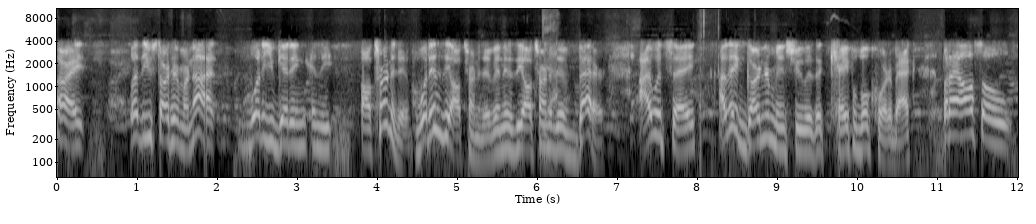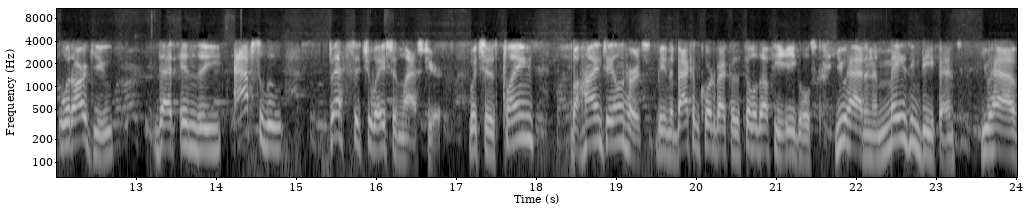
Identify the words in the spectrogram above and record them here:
all right, whether you start him or not, what are you getting in the alternative? What is the alternative, and is the alternative yeah. better? I would say I think Gardner Minshew is a capable quarterback, but I also would argue that in the absolute best situation last year, which is playing behind Jalen Hurts, being the backup quarterback for the Philadelphia Eagles. You had an amazing defense. You have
